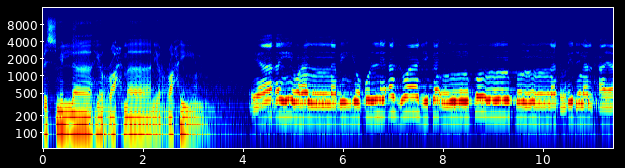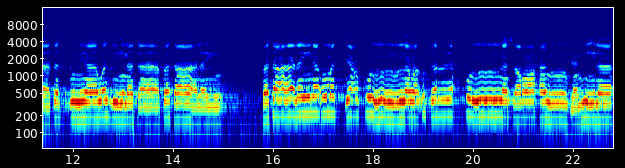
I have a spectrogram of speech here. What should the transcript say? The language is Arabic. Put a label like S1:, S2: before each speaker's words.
S1: بسم الله الرحمن الرحيم.
S2: يا أيها النبي قل لأزواجك إن كنتن تردن الحياة الدنيا وزينتها فتعالين فتعالين أمتعكن وأسرحكن سراحا جميلا.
